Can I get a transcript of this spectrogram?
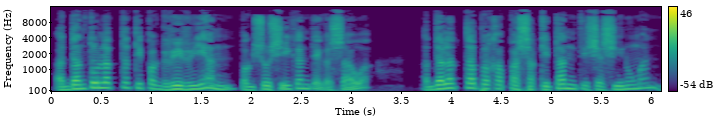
At dantulat ta ti pagririan, pagsusikan ti agasawa. At dalat ta pakapasakitan ti siya sinuman.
